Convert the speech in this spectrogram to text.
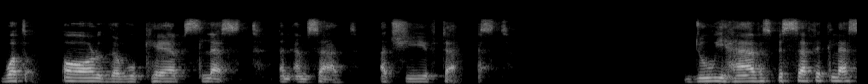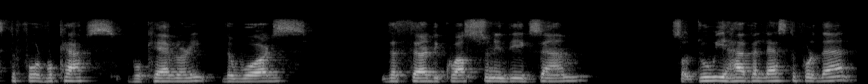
What are the vocabs list and EmSAT achieve test? Do we have a specific list for vocabs, vocabulary, the words, the third question in the exam? So do we have a list for that?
